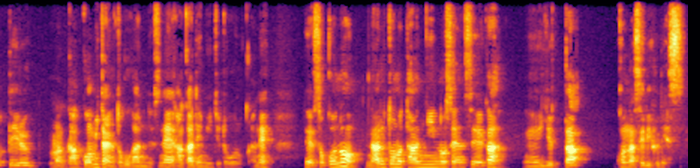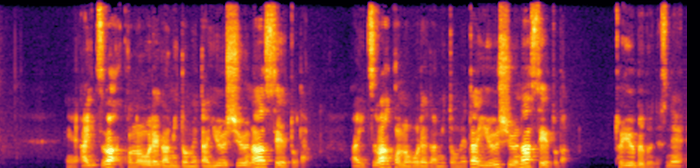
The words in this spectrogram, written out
っている、まあ、学校みたいなところがあるんですね。アカデミーというところかね。で、そこのナルトの担任の先生が、えー、言ったこんなセリフです、えー、あいつはこの俺が認めた優秀な生徒だ。あいつはこの俺が認めた優秀な生徒だ。という部分ですね。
